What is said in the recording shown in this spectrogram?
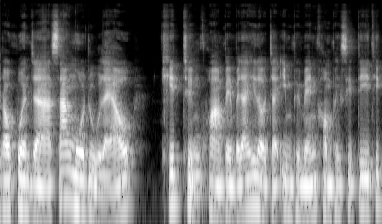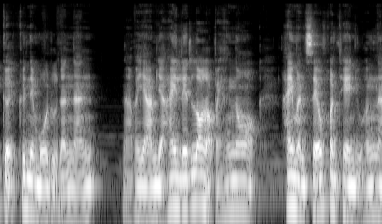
เราควรจะสร้างโมดูลแล้ว คิดถึงความเป็นไปได้ที่เราจะ implement complexity ที่เกิดขึ้นในโมดูลนั้นๆนะพยายามอย่าให้เล็ดลอดออกไปข้างนอก ให้มัน self contain อยู่ข้างใน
